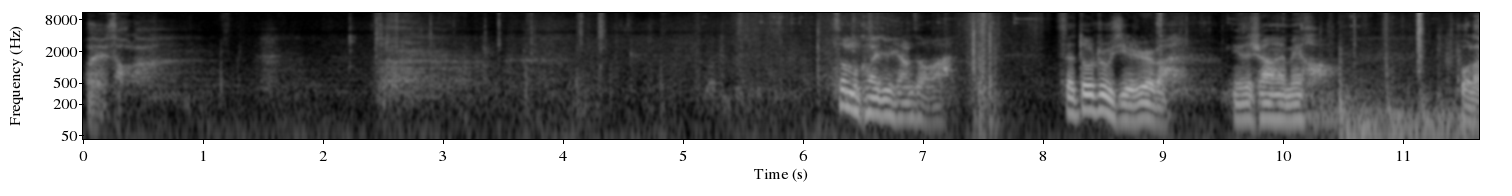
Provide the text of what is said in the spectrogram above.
我得走了。这么快就想走啊？再多住几日吧，你的伤还没好。不了，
